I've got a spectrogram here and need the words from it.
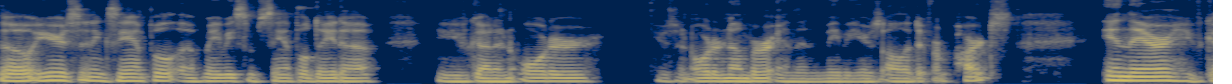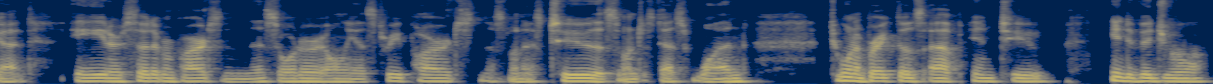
So here's an example of maybe some sample data. You've got an order, here's an order number, and then maybe here's all the different parts in there. You've got eight or so different parts. And this order only has three parts. This one has two. This one just has one. But you want to break those up into individual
